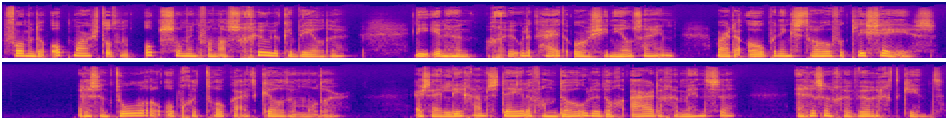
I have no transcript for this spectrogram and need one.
vormen de opmars tot een opsomming van afschuwelijke beelden, die in hun gruwelijkheid origineel zijn, waar de openingsstrofe cliché is. Er is een toren opgetrokken uit keldermodder. Er zijn lichaamsdelen van dode, doch aardige mensen. Er is een gewurgd kind.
